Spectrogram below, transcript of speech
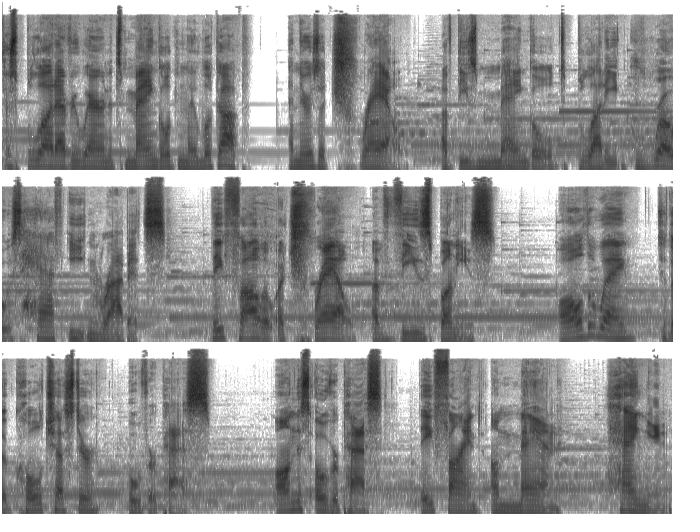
There's blood everywhere and it's mangled, and they look up, and there's a trail of these mangled, bloody, gross, half eaten rabbits. They follow a trail of these bunnies all the way to the Colchester overpass. On this overpass, they find a man hanging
